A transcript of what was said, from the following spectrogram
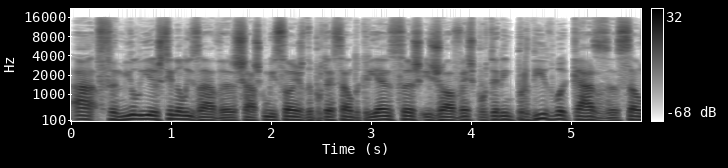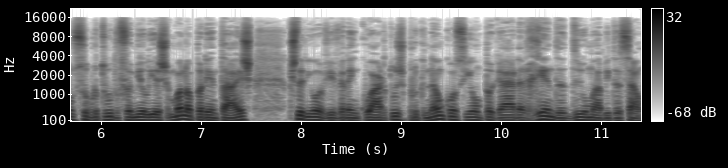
Há famílias sinalizadas às comissões de proteção de crianças e jovens por terem perdido a casa. São sobretudo famílias monoparentais que estariam a viver em quartos porque não conseguiam pagar a renda de uma habitação.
